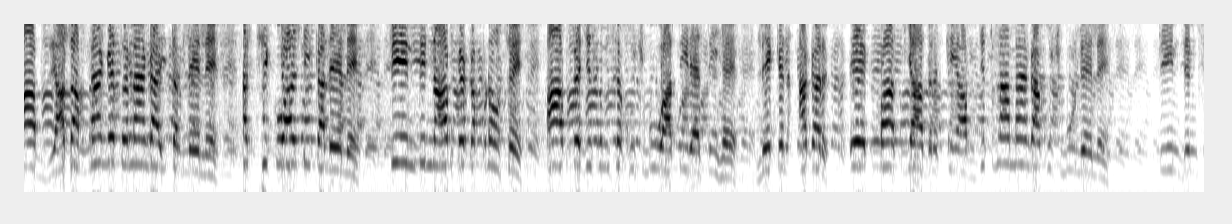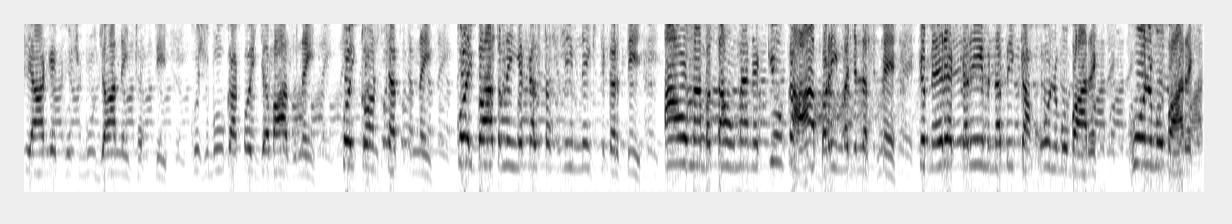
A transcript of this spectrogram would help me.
आप ज़्यादा महँगे से महँगा इतर ले लें, अच्छी क्वालिटी का ले लें। तीन दिन आपके कपड़ों से, आपके जिस्म से खुशबू आती रहती है। लेकिन अगर एक बात याद रखें, आप जितना महँगा खुशबू ले लें तीन दिन से आगे खुशबू जा नहीं सकती। खुशबू का कोई जवाब नहीं, कोई कॉन्सेप्ट नहीं, कोई बात नहीं, अकल तस्लीम नहीं करती। आओ मैं बताऊँ, मैंने क्यों कहा बड़ी मजलस में कि मेरे करीम नबी का खून मुबारक खून मुबारक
